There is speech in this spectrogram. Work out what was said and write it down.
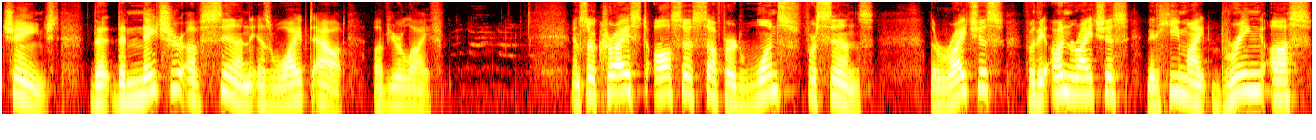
changed. The, the nature of sin is wiped out of your life. And so Christ also suffered once for sins the righteous for the unrighteous, that he might bring us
